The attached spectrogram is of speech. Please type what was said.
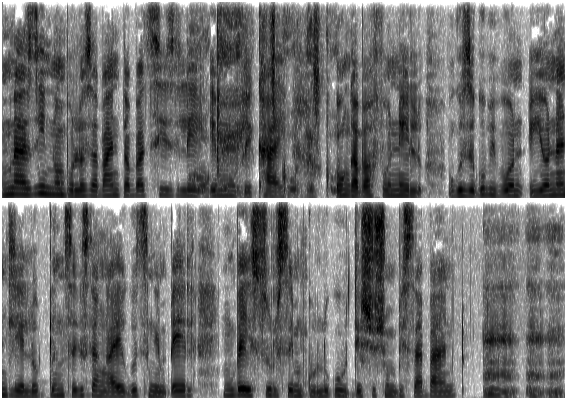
nginazi inombolo zabantu abathize le Okay, emuve let's ekhaya go, let's go. ongabafonela ukuze kube ibona iyona ndlela oqinisekisa ngayo ukuthi ngempela ngibe isulu semgulukude eshushumbisa abantu mm mm mm.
